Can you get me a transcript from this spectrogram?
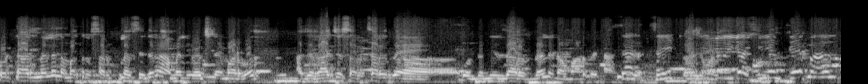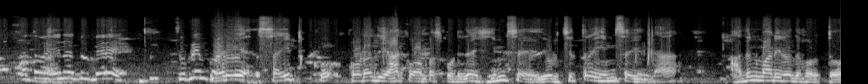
ಕೊಟ್ಟಾದ್ಮೇಲೆ ನಮ್ಮ ಹತ್ರ ಸರ್ಪ್ಲಸ್ ಇದ್ರೆ ಆಮೇಲೆ ಯೋಚನೆ ಮಾಡ್ಬೋದು. ಅದು ರಾಜ್ಯ ಸರ್ಕಾರದ ಒಂದು ನಿರ್ಧಾರದ ಮೇಲೆ ನಾವು ಮಾಡ್ಬೇಕಾಗ್ತದೆ ಸುಪ್ರೀಂ ಕೋರ್ಟ್? ಸೈಟ್ ಕೊಡೋದು ಯಾಕೆ ವಾಪಸ್ ಕೊಟ್ಟಿದೆ? ಹಿಂಸೆ ಇವ್ರ ಚಿತ್ರ ಹಿಂಸೆಯಿಂದ ಅದನ್ನ ಮಾಡಿರೋದು ಹೊರತು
